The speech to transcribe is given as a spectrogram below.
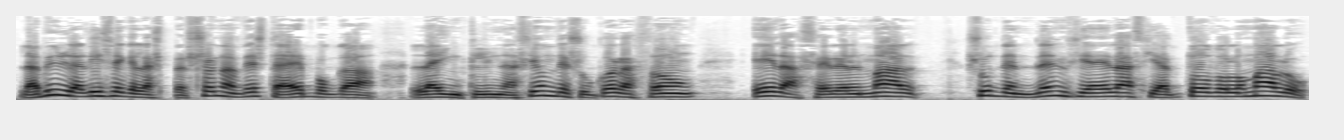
La Biblia dice que las personas de esta época, la inclinación de su corazón era hacer el mal, su tendencia era hacia todo lo malo,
